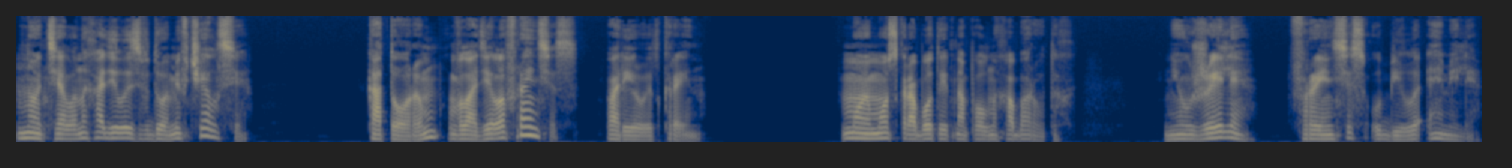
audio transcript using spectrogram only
Но тело находилось в доме в Челси, которым владела Фрэнсис, парирует Крейн. Мой мозг работает на полных оборотах. Неужели Фрэнсис убила Эмили?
